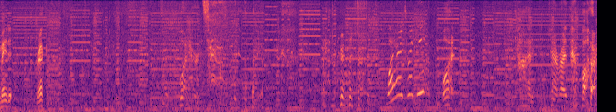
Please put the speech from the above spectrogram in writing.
we made it. Rick. What hurts? What hurts, Ricky? What? God, I can't ride that far.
